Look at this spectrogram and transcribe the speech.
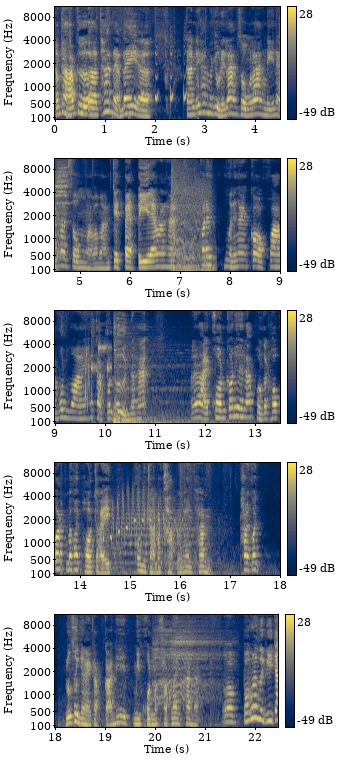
คำถามคือเอ่อท่านเนี่ยได้เอ่อ การที่ท่านมาอยู่ในร่างทรงร่างนี้เนี่ยท่านทรงมาประมาณเจ็ดแปดปีแล้วนะฮะก็ได้เหมือนยังไงก่อความวุ่นวายให้กับคนอื่นนะฮะหลายๆคนก็ได้รับผลกระทบก็ไม่ค่อยพอใจ ก็มีการมาขับไล่ท่าน ท่านก็รู้สึกยังไงกับการที่มีคนมาขับไล่ท่านฮะเออผมรู้สึกดีใจ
